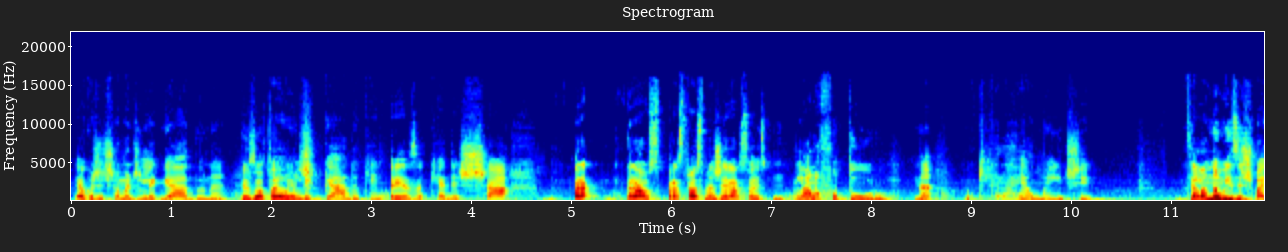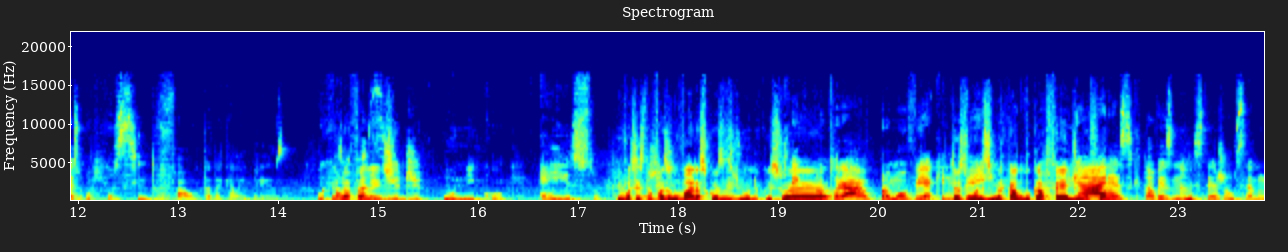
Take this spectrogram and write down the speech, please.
É o que a gente chama de legado, né? Qual é o Exatamente. legado que a empresa quer deixar para as próximas gerações? Lá no futuro, né? O que ela realmente... Se ela não existe mais, o que eu sinto falta daquela empresa? O que ela Exatamente. fazia de único? É isso. E vocês estão fazendo várias coisas de único. Isso gente tem que é procurar promover aquele transformando bem esse mercado do café de uma forma. áreas que talvez não estejam sendo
